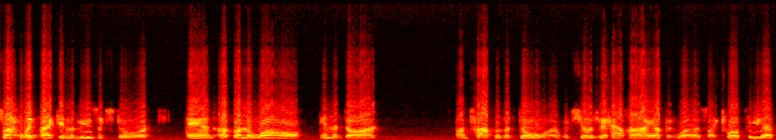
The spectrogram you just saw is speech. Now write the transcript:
so I went back in the music store, and up on the wall in the dark on top of a door, which shows you how high up it was, like 12 feet up,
